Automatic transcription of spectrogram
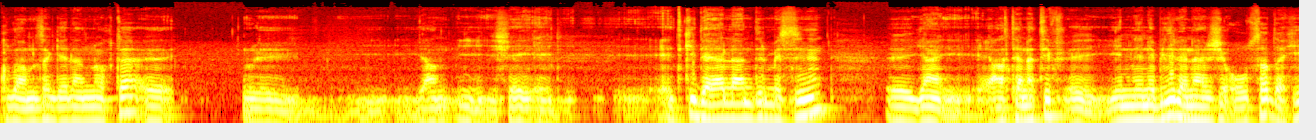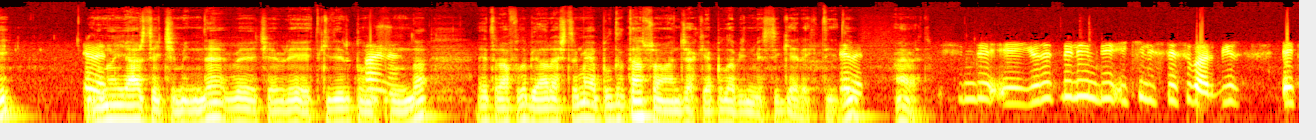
kulağımıza gelen nokta e, e, yan şey e, etki değerlendirmesinin e, yani alternatif e, yenilenebilir enerji olsa dahi evet. bunun yer seçiminde ve çevreye etkileri konusunda Aynen. etraflı bir araştırma yapıldıktan sonra ancak yapılabilmesi gerektiği. Evet. Evet. Şimdi e, yönetmeliğin bir iki listesi var. Bir ek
